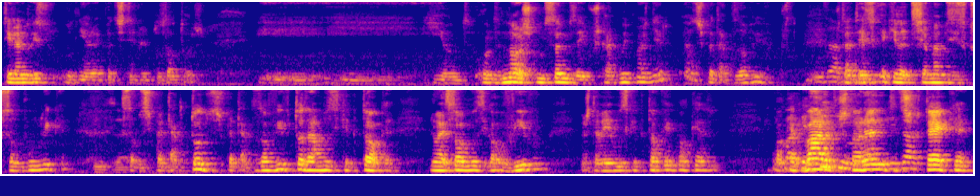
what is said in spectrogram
tirando isso, o dinheiro é para distribuir pelos autores. E, e- e onde, onde nós começamos a ir buscar muito mais dinheiro é os espetáculos ao vivo. Exato. Portanto, é aquilo a que chamamos de execução pública, são os espetáculos, todos os espetáculos ao vivo, toda a música que toca, não é só a música ao vivo, mas também a música que toca em qualquer, em qualquer, qualquer bar, sítio, restaurante, exato. discoteca,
